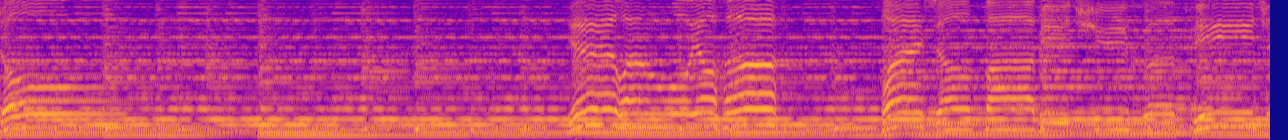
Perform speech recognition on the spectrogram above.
周夜晚，我要和坏小子芭比去喝啤酒。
